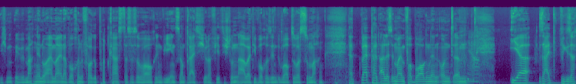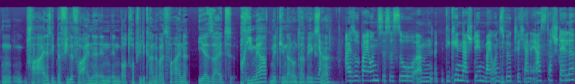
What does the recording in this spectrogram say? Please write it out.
ich, wir machen ja nur einmal in der Woche eine Folge Podcast, dass es aber auch irgendwie insgesamt 30 oder 40 Stunden Arbeit die Woche sind, überhaupt sowas zu machen. Das bleibt halt alles immer im Verborgenen und ähm, Ja. Ihr seid, wie gesagt, ein Verein. Es gibt ja viele Vereine in, in Bottrop, viele Karnevalsvereine. Ihr seid primär mit Kindern unterwegs, Ja. ne? Also bei uns ist es so, ähm, die Kinder stehen bei uns wirklich an erster Stelle.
